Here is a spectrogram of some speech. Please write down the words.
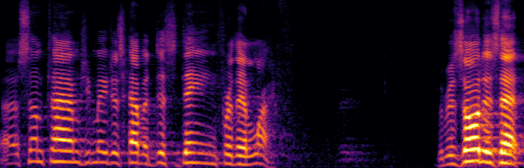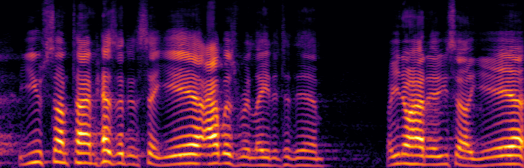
uh, sometimes you may just have a disdain for their life. The result is that you sometimes hesitate to say, Yeah, I was related to them. Or you know how to, you say, oh, Yeah,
